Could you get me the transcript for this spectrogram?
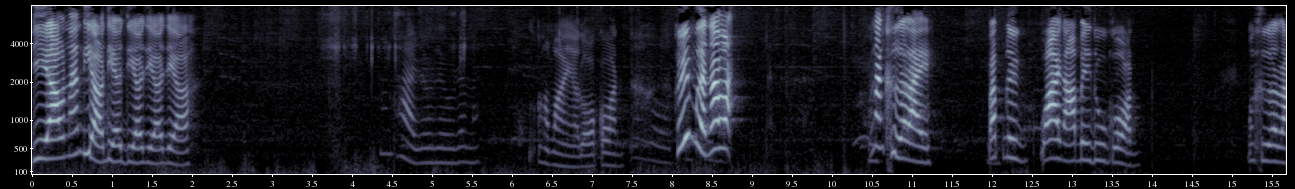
เดี๋ยวนะ เดี๋ยวเดี๋ยวเดี๋ยวเดี๋ยวเดี๋ยวถ่ายเร็วๆได้ไหม ทำไมอะรอก่อน เฮ้ย เหมือนอะไร นั่นคืออะไร แป๊บหนึ่งว่ายน้ำไปดูก่อน มันคืออะไร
